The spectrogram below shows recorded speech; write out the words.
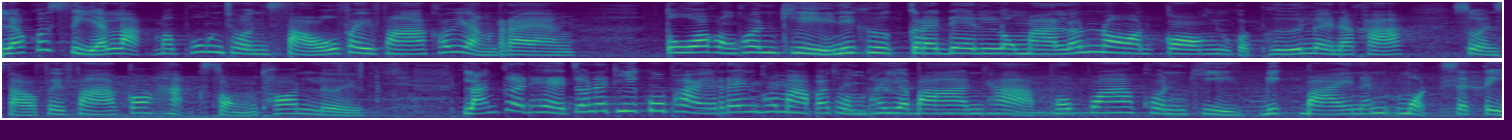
แล้วก็เสียหลักมาพุ่งชนเสาไฟฟ้าเข้าอย่างแรง ตัวของคนขี่นี่คือกระเด็นลงมาแล้วนอนกองอยู่กับพื้นเลยนะคะ ส่วนเสาไฟฟ้าก็หักสองท่อนเลย หลังเกิดเหตุเจ้าหน้าที่กู้ภัยเร่งเข้ามาปฐมพยาบาลค่ะ พบว่าคนขี่บิ๊กไบค์นั้นหมดสติ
